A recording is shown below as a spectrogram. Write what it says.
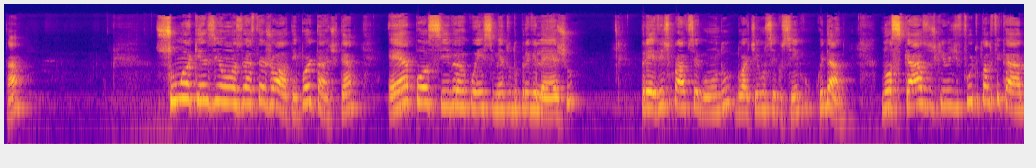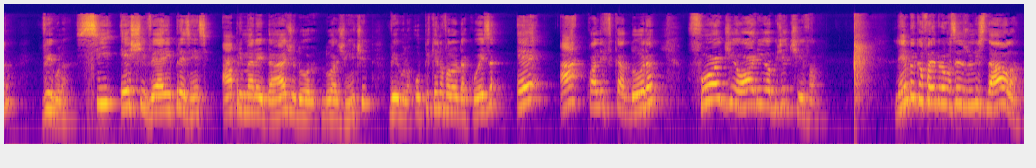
tá? Súmula 511 do STJ, importante, tá? É possível o reconhecimento do privilégio previsto no parágrafo 2 do artigo 55, cuidado, nos casos de crime de furto qualificado, vírgula, se estiverem presentes a primariedade do, do agente, vírgula, o pequeno valor da coisa e a qualificadora for de ordem objetiva. Lembra que eu falei para vocês no início da aula?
